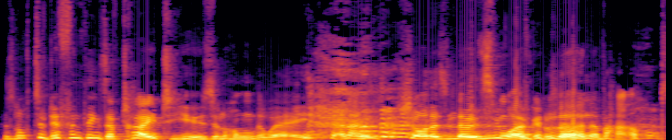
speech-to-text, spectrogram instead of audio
there's lots of different things I've tried to use along the way, and I'm sure there's loads more I'm going to learn about.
